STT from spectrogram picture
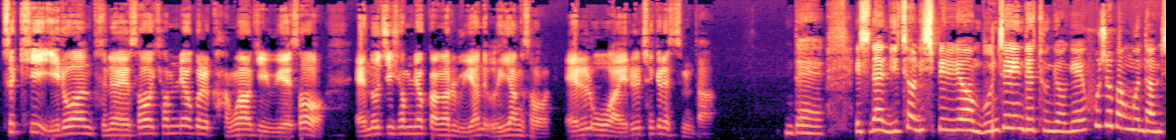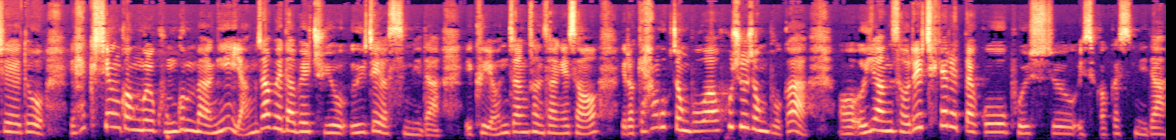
특히 이러한 분야에서 협력을 강화하기 위해서 에너지 협력 강화를 위한 의향서 LOI를 체결했습니다. 네. 지난 2021년 문재인 대통령의 호주 방문 당시에도 핵심 광물 공급망이 양자회담의 주요 의제였습니다. 그 연장선상에서 이렇게 한국 정부와 호주 정부가 어, 의향서를 체결했다고 볼 수 있을 것 같습니다.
